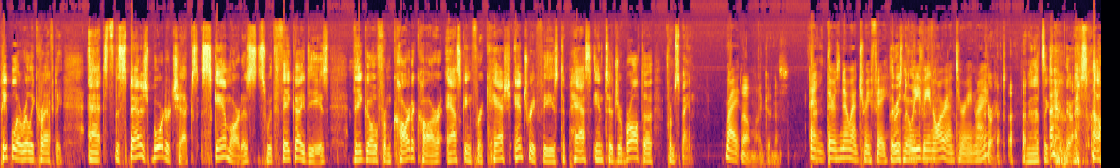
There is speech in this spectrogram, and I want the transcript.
people are really crafty. At the Spanish border checks, scam artists with fake IDs they go from car to car asking for cash entry fees to pass into Gibraltar from Spain. Right. Oh, my goodness. And there's no entry fee. There is no entry leaving fee. or entering, right? Correct. I mean that's exactly right. So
